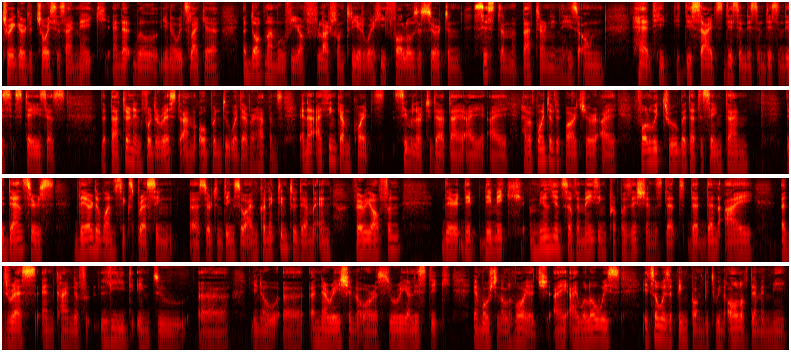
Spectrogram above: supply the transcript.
trigger the choices I make, and that will, you know, it's like a, a dogma movie of Lars von Trier where he follows a certain system, a pattern in his own head. He, he decides this and this and this and this stays as the pattern, and for the rest, I'm open to whatever happens. And I, I think I'm quite similar to that. I, I, I have a point of departure, I follow it through, but at the same time, the dancers they're the ones expressing uh, certain things, so I'm connecting to them, and very often they they make millions of amazing propositions that that then I address and kind of lead into uh, you know uh, a narration or a surrealistic emotional voyage. I, I will always it's always a ping pong between all of them and me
